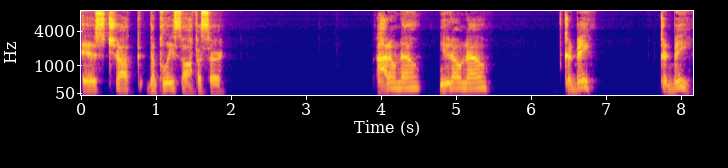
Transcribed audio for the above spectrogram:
is Chuck, the police officer. I don't know. You don't know. Could be. Could be.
